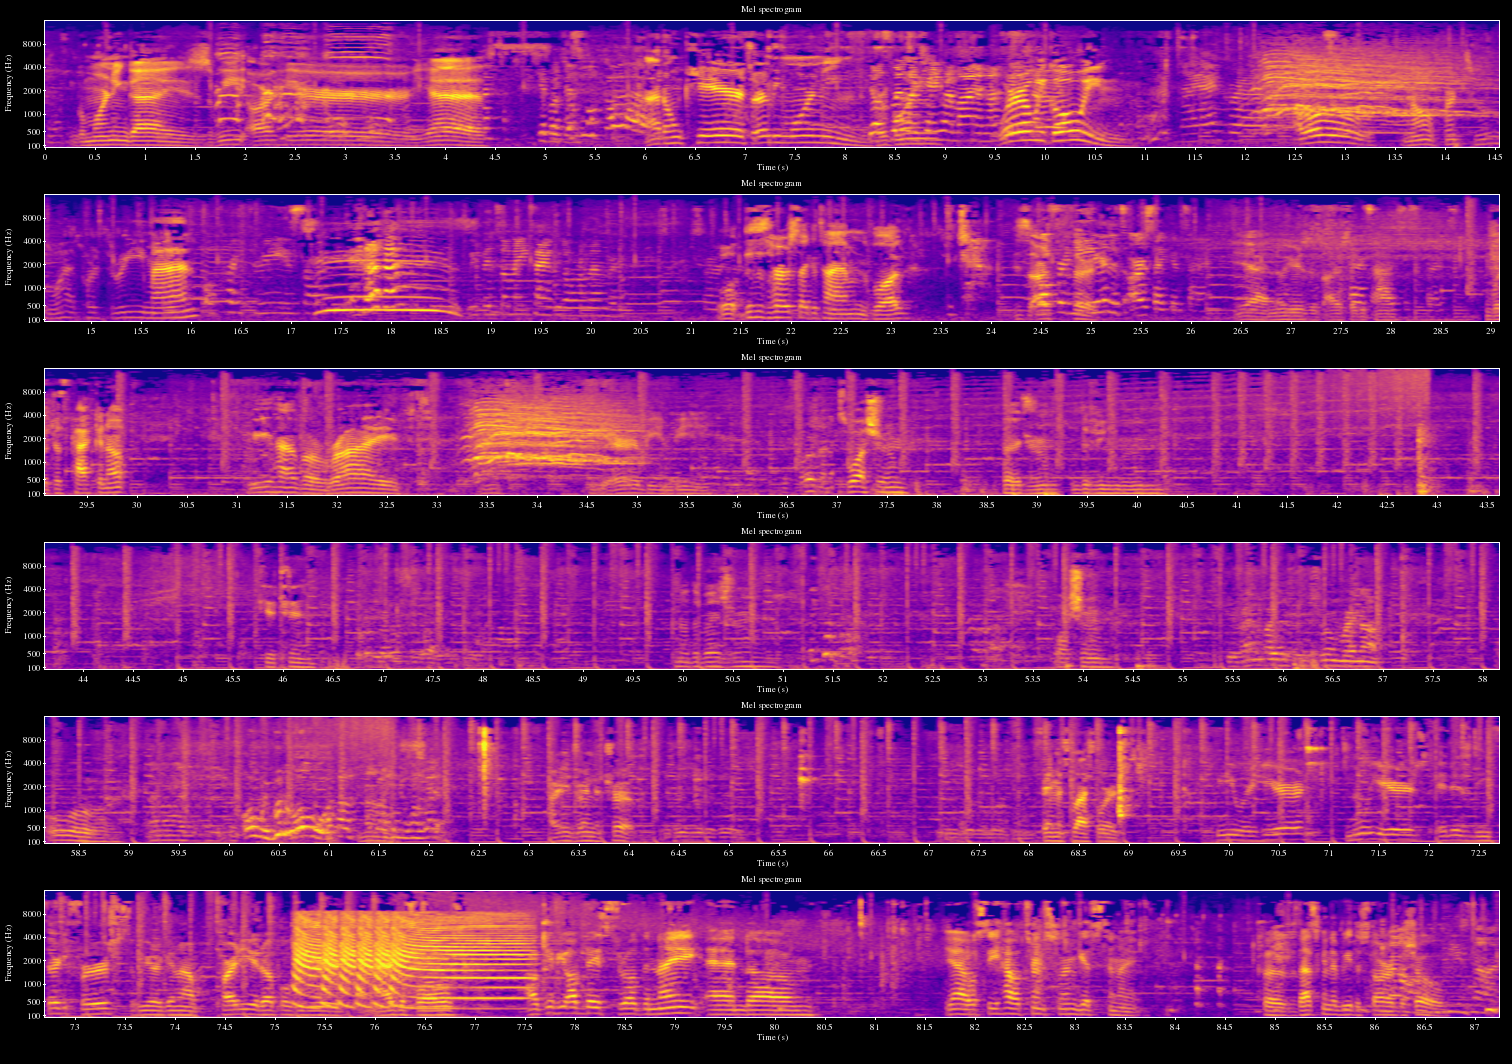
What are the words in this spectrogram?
Good morning, guys. We are here. Yes. I don't care. It's early morning. We're going. Where are we going? Niagara. Oh, no, part two. What? Part three, man. Oh, part three. Jeez. We've been so many times we don't remember. Well, this is her second time in the vlog. This is our well, for New third. Year's, it's our second time. Yeah, New Year's is our second time. We're just packing up. We have arrived at the Airbnb. This washroom, bedroom, living room. Kitchen. Another bedroom. Washroom. Okay, randomize it for this room right now. Oh, Randomize it for this room. Oh, we put it. Oh, I thought, I thought only one bed. are you enjoying the trip? It is what it is. It is what it was, man. famous last words. We were here, New Year's. It is the 31st. We are gonna party it up over here at Niagara Falls. I'll give you updates throughout the night, and um, yeah, we'll see how Turn Slim gets tonight. Cause that's gonna be the star of the show. He's not.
